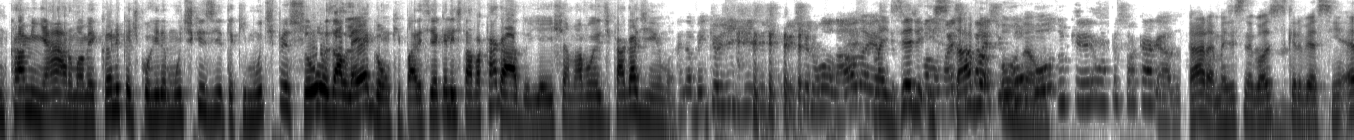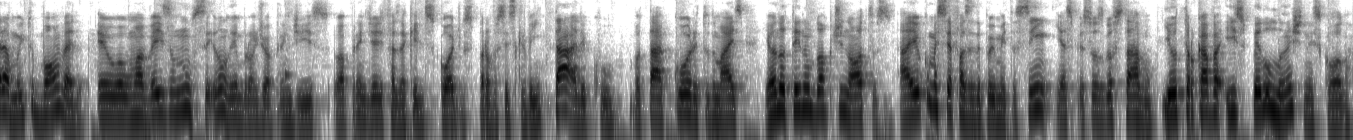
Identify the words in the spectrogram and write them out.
um caminhar, uma mecânica de corrida muito esquisita, que muitas pessoas alegam que parecia que ele estava cagado. E aí chamavam ele de cagadinho, mano. Ainda bem que hoje em dia existe o Cristiano Ronaldo. aí as Mas ele falam mais que estava parece um ou robô do que uma pessoa cagada. Cara, mas esse negócio de escrever assim era muito bom, velho. Eu, uma vez, eu não sei, eu não lembro onde eu aprendi isso. Eu aprendi a fazer aqueles códigos pra você escrever em itálico, botar a cor e tudo mais. Eu anotei num bloco de notas. Aí eu comecei a fazer depoimento assim e as pessoas gostavam. E eu trocava isso pelo lanche na escola.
